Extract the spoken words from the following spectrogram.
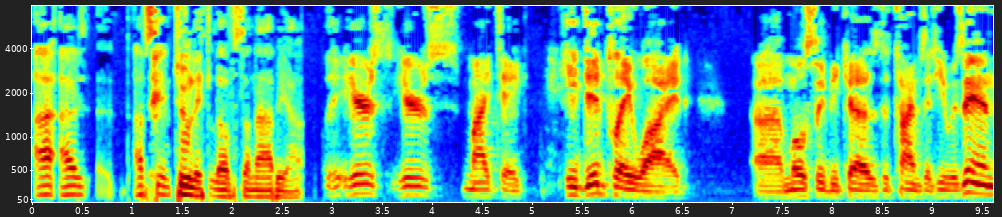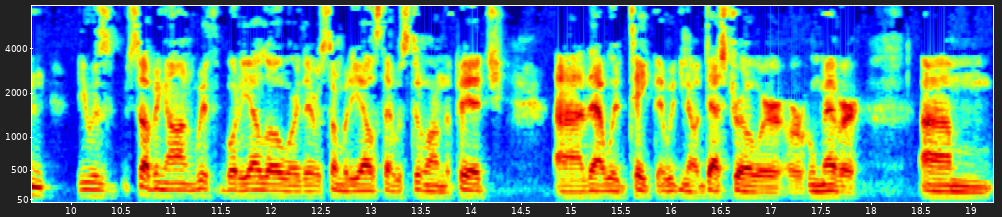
I, I've, I've seen too little of Sanabria. Here's, here's my take. He did play wide, uh, mostly because the times that he was in, he was subbing on with Borriello or there was somebody else that was still on the pitch, uh, that would take, that would, you know, Destro or, or whomever. Um,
